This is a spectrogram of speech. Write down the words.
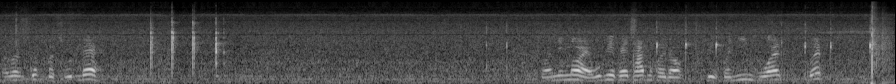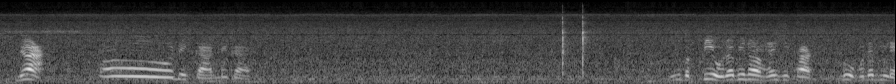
มาเบิ่งกลุ่มกระสุนเด้ตอนยังน้อยวุ้พี่ใครทับคอยดอกถือคนยิงหัวเบิดเนี่ย โอ้ได้การได้การนี่บักติ้วแล้วพี่น้องได้สิขักลูกมันได้แหล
